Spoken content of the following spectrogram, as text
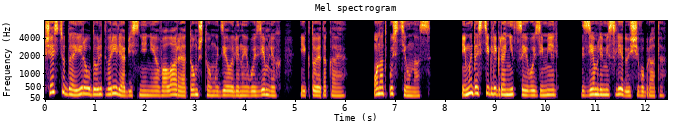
К счастью, Даира удовлетворили объяснения Валары о том, что мы делали на его землях и кто я такая. Он отпустил нас. И мы достигли границы его земель землями следующего брата,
